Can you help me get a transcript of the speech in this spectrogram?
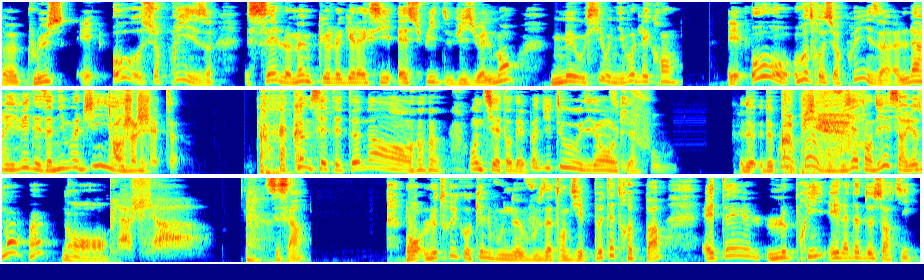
euh, Plus, et oh, surprise C'est le même que le Galaxy S8 visuellement, mais aussi au niveau de l'écran. Et oh, autre surprise, l'arrivée des animojis Oh, j'achète. Comme c'est étonnant On ne s'y attendait pas du tout, dis donc C'est fou. De, de quoi, quoi Vous vous y attendiez sérieusement hein? Non, Plagiat. c'est ça. Bon, le truc auquel vous ne vous attendiez peut-être pas était le prix et la date de sortie.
